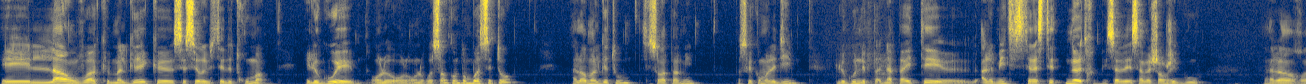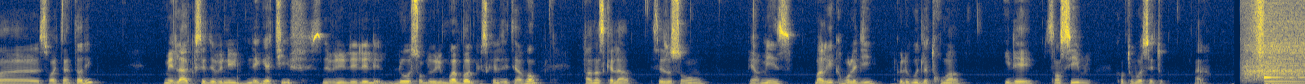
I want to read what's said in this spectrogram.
Et là, on voit que malgré que c'est c'était de trouma, et le goût, est, on, le, ressent quand on boit cette eau, alors malgré tout, ce sera permis. Parce que comme on l'a dit, le goût n'a pas, été, euh, à la limite, c'était resté neutre, mais ça, ça va changer de goût. Alors, euh, ça aurait été interdit. Mais là, que c'est devenu négatif, c'est devenu, l'eau sont devenues moins bonnes que ce qu'elles étaient avant, alors dans ce cas-là, ces eaux seront permises, malgré, comme on l'a dit, que le goût de la trouma, il est sensible quand on boit cette eau. Voilà.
